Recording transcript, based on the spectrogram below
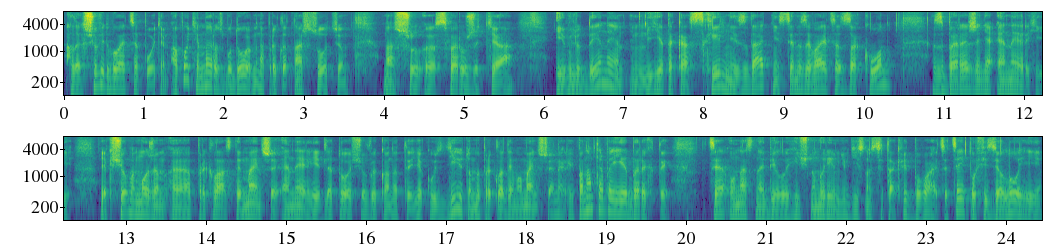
Але що відбувається потім? А потім ми розбудовуємо, наприклад, наш соціум, нашу е, сферу життя. І в людини є така схильність, здатність, це називається закон збереження енергії. Якщо ми можемо е, прикласти менше енергії для того, щоб виконати якусь дію, то ми прикладемо менше енергії. Бо нам треба її берегти. Це у нас на біологічному рівні в дійсності так відбувається. Це і по фізіології,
